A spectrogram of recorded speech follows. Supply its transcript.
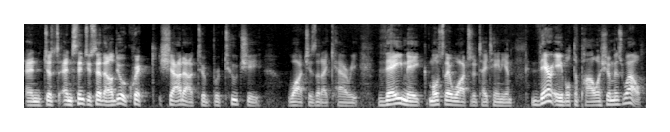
and just and since you said that, I'll do a quick shout out to Bertucci watches that I carry. They make most of their watches are titanium. They're able to polish them as well.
